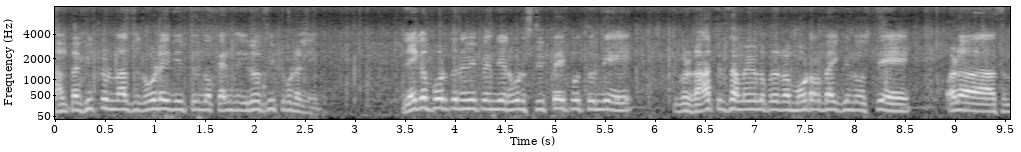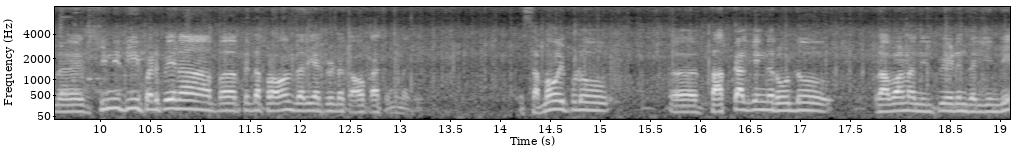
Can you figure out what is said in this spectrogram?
నలభై ఫిట్లు ఉండాల్సిన రోడ్ ఏది ఇస్తుందో కనీసం ఇరవై ఫిట్ కూడా లేదు. లేకపోతే ఏమైపోయింది? రోడ్ స్లిప్ అయిపోతుంది. ఇప్పుడు రాత్రి సమయంలో మోటార్ బైక్ మీద వస్తే వాడు అసలు కింది దిగి పడిపోయిన పెద్ద ప్రమాదం జరిగేటువంటి ఒక అవకాశం ఉన్నది. సమం సమయం ఇప్పుడు తాత్కాలికంగా రోడ్డు రవాణా నిలిపివేయడం జరిగింది.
